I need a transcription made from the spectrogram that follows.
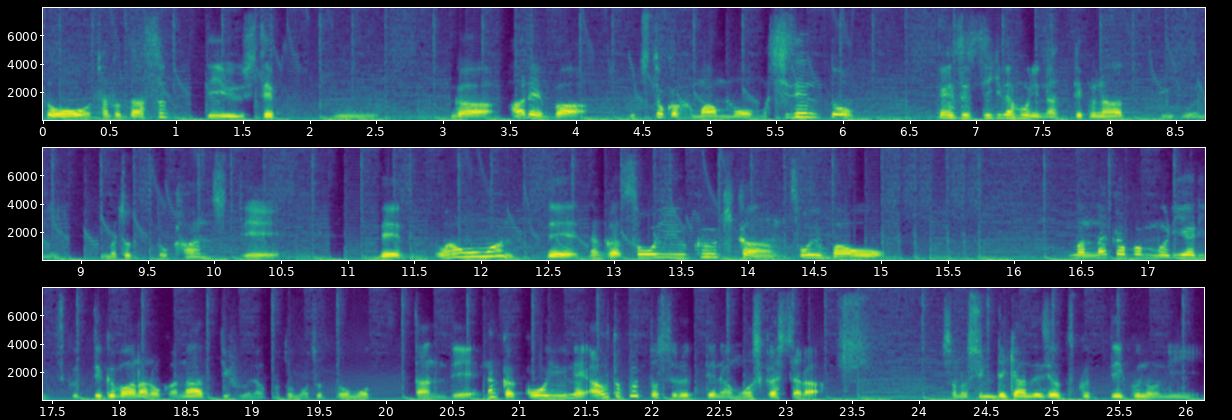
トをちゃんと出すっていうステップがあれば、愚痴とか不満もまあ自然と建設的な方になっていくなっていうふうに、今ちょっと感じて、で、ワンオンワンって、なんかそういう空気感、そういう場を、まあ、半ば無理やり作っていく場なのかなっていうふうなこともちょっと思ったんで、なんかこういうね、アウトプットするっていうのはもしかしたら、その心理的安全性を作っていくのに、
